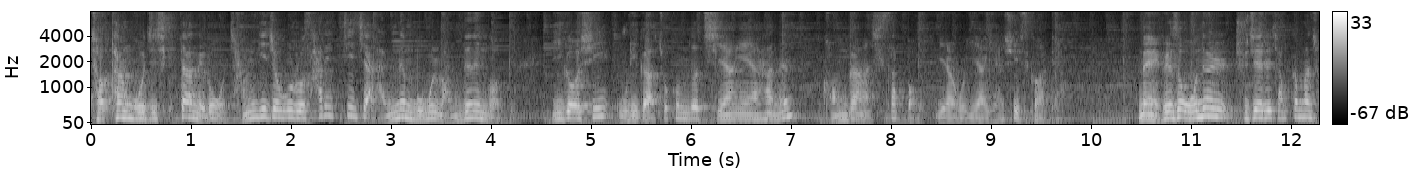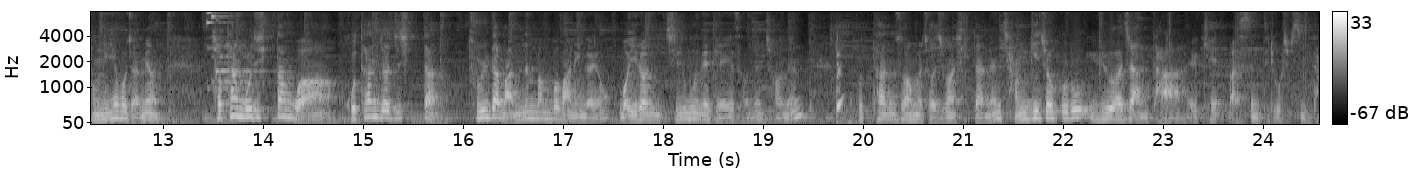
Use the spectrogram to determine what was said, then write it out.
저탄고지 식단으로 장기적으로 살이 찌지 않는 몸을 만드는 것 이것이 우리가 조금 더 지향해야 하는 건강한 식사법이라고 이야기할 수 있을 것 같아요. 네, 그래서 오늘 주제를 잠깐만 정리해보자면 저탄고지 식단과 고탄저지 식단 둘 다 맞는 방법 아닌가요? 뭐 이런 질문에 대해서는 저는 고탄수화물 저지방 식단은 장기적으로 유효하지 않다 이렇게 말씀드리고 싶습니다.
